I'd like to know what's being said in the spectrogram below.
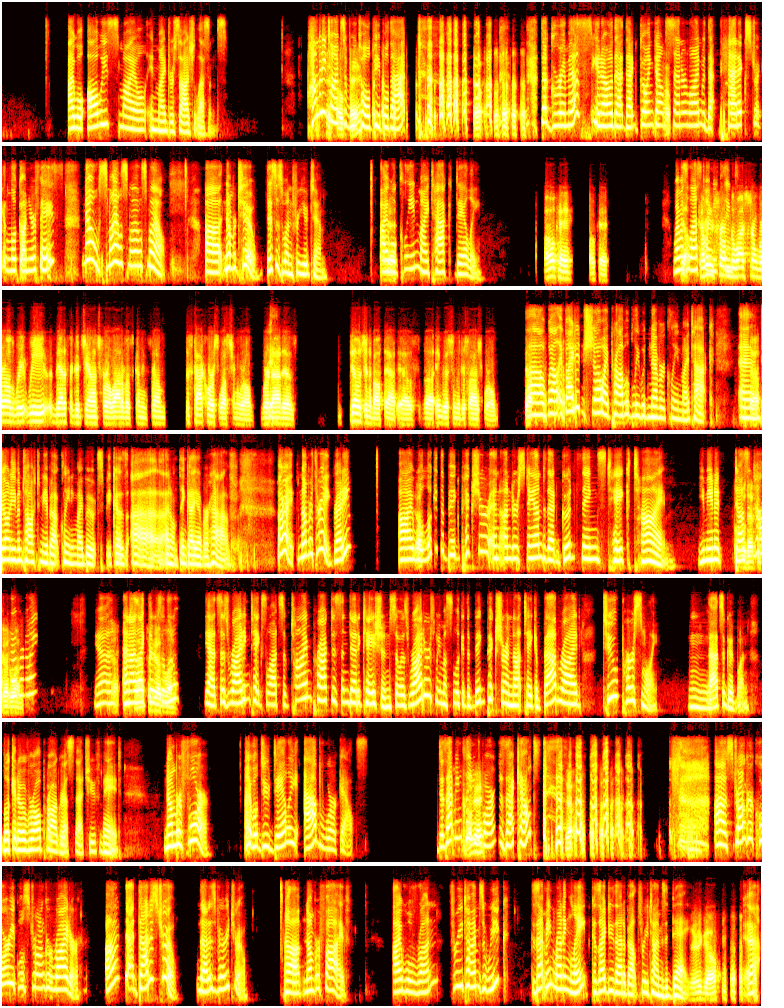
I will always smile in my dressage lessons. How many times okay. have we told people that? the grimace, you know, that that going down oh. center line with that panic-stricken look on your face. No, smile, smile, smile. Uh, number two, this is one for you, Tim. Okay. I will clean my tack daily. Okay. Okay. When was yeah. the last coming time from cleaned- the Western world? We we that is a good challenge for a lot of us coming from the stock horse Western world. We're yeah. not as diligent about that as the English in the dressage world. Yeah. Uh, well, if I didn't show, I probably would never clean my tack. And yeah. don't even talk to me about cleaning my boots because uh, I don't think I ever have. All right, number three, ready? I yep. will look at the big picture and understand that good things take time. You mean it doesn't happen overnight? Yeah. yeah. And I that's like there's a, a little yeah, it says writing takes lots of time, practice, and dedication. So, as writers, we must look at the big picture and not take a bad ride too personally. Mm, that's a good one. Look at overall progress that you've made. Number four, I will do daily ab workouts. Does that mean cleaning okay. the barn? Does that count? uh, stronger core equals stronger rider. Uh, that, that is true. That is very true. Uh, number five, I will run three times a week. Does that mean running late? Because I do that about three times a day. There you go. yeah.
